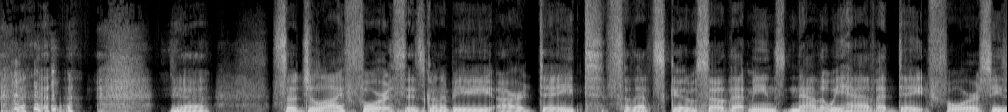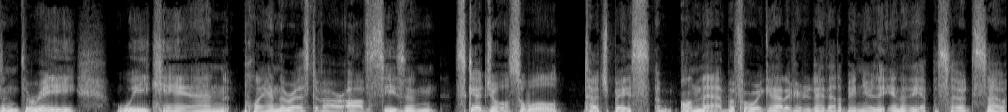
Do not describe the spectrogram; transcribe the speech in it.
yeah. So July 4th is going to be our date. So that's good. So that means now that we have a date for season three, we can plan the rest of our off season schedule. So we'll touch base um, on that before we get out of here today. That'll be near the end of the episode. So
